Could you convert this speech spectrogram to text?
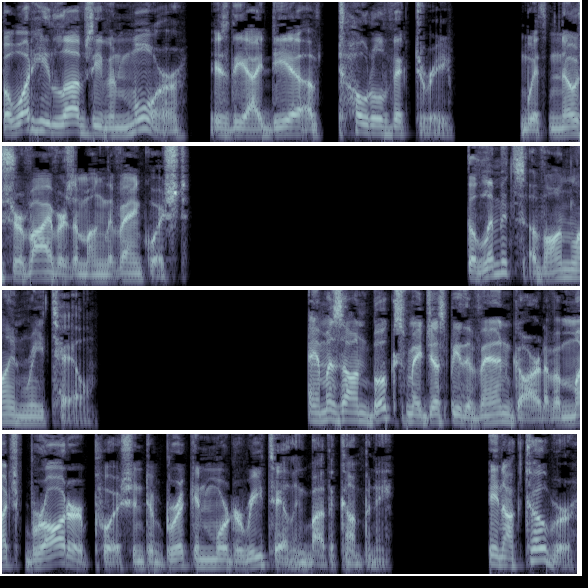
but what he loves even more is the idea of total victory, with no survivors among the vanquished. The limits of online retail. Amazon Books may just be the vanguard of a much broader push into brick and mortar retailing by the company. In October,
